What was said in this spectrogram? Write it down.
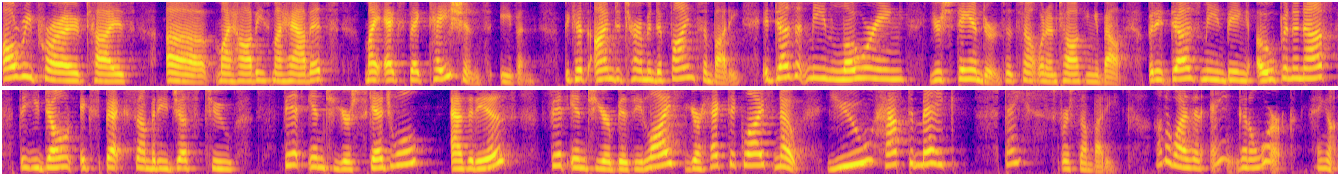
I'll reprioritize uh, my hobbies, my habits, my expectations, even because I'm determined to find somebody. It doesn't mean lowering your standards. That's not what I'm talking about. But it does mean being open enough that you don't expect somebody just to fit into your schedule as it is, fit into your busy life, your hectic life. No, you have to make space for somebody. Otherwise, it ain't going to work. Hang on.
